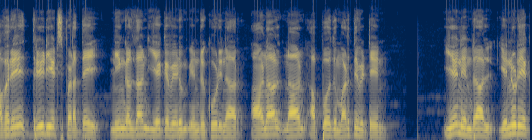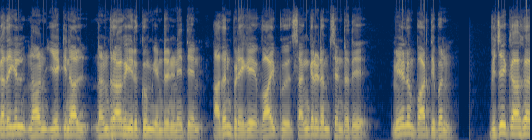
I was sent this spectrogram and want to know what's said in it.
அவரே த்ரீ இடியட்ஸ் படத்தை நீங்கள்தான் இயக்க வேண்டும் என்று கூறினார். ஆனால் நான் அப்போது மறுத்துவிட்டேன். ஏனென்றால் என்னுடைய கதையில் நான் இயக்கினால் நன்றாக இருக்கும் என்று நினைத்தேன். அதன் பிறகே வாய்ப்பு சங்கரிடம் சென்றது. மேலும் பார்த்திபன் விஜய்க்காக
